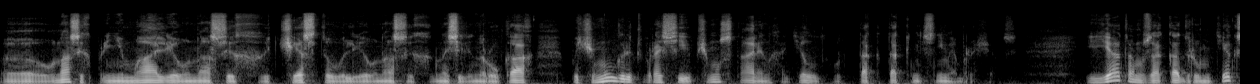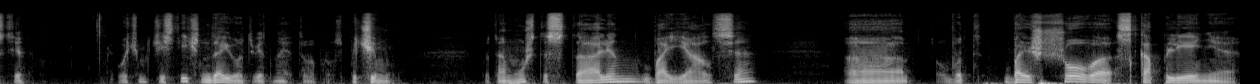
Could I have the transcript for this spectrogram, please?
у нас их принимали, у нас их чествовали, у нас их носили на руках. Почему, говорит, в России, почему Сталин хотел вот так, так с ними обращаться? И я там за кадровым тексте очень частично даю ответ на этот вопрос. Почему? Потому что Сталин боялся э, вот большого скопления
